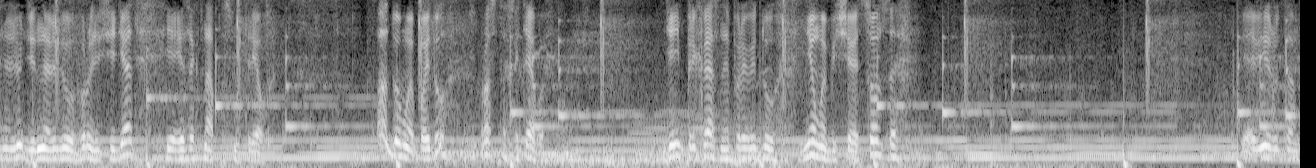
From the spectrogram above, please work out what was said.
Люди на льду вроде сидят, я из окна посмотрел. Ну, думаю, пойду просто хотя бы день прекрасный проведу. Днем обещают солнце. Я вижу там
